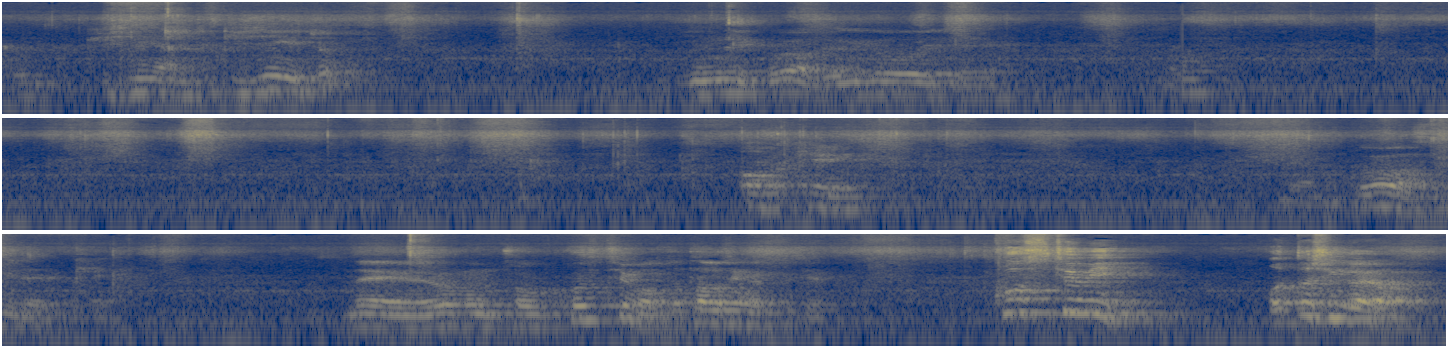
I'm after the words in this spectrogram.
그 귀신이 안 귀신이겠죠? 이놈도 있고요. 여기도 이제 오케이. 네, 한번 꾸며봤습니다 이렇게. 네, 여러분 저 코스튬 어떻다고 생각하세요? 코스튬이 어떠신가요?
